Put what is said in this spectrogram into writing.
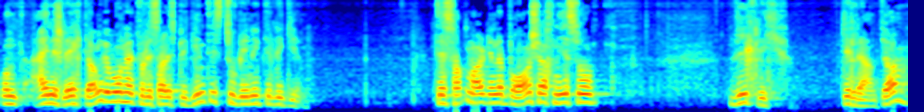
Und eine schlechte Angewohnheit, wo das alles beginnt, ist zu wenig delegieren. Das hat man halt in der Branche auch nie so wirklich gelernt. Ja?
